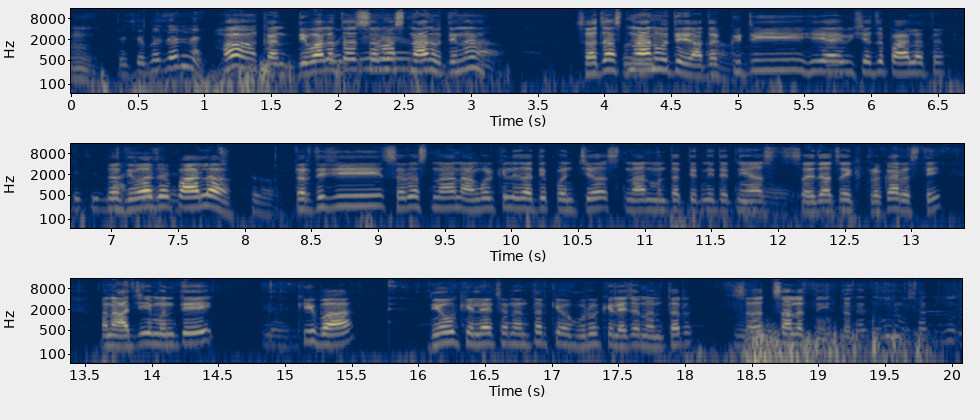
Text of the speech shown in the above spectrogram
त्याच्याबद्दल नाही. हा कारण देवाला तर सर्व स्नान होते ना. हा. सदा स्नान होते. आता किती हे आहे विषय जर पाहिलं तर. तर देवा जर पाहिलं हो. तर त्याची सर्व स्नान आंघोळ केले जाते. पंच स्नान म्हणतात त्यातनी त्यातनी. हा सैदाचा एक प्रकार असते. आणि आजी म्हणते. की बा देव केल्याच्यानंतर किंवा गुरु केल्याच्यानंतर सहज चालत नाही. तर सद्गुरू सद्गुरू.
